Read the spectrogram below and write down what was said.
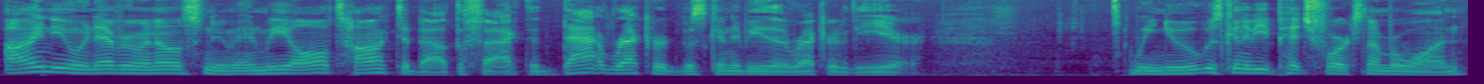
I knew and everyone else knew, and we all talked about the fact that that record was going to be the record of the year. We knew it was going to be Pitchfork's number one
